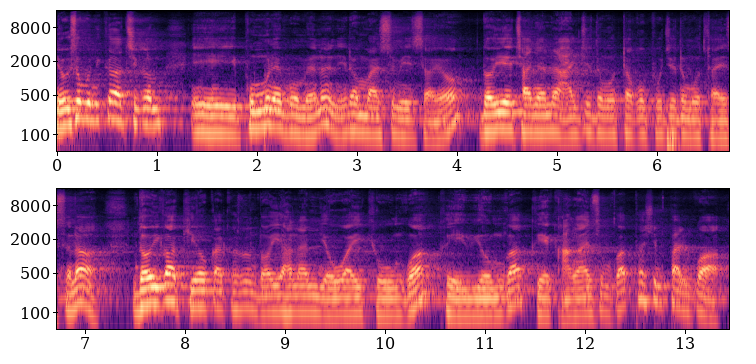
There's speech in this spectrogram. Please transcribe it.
여기서 보니까 지금 이 본문에 보면은 이런 말씀이 있어요. 너희의 자녀는 알지도 못하고 보지도 못하였으나 너희가 기억할 것은 너희 하나님 여호와의 교훈과 그의 위엄과 그의 강한 손과 표심팔과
